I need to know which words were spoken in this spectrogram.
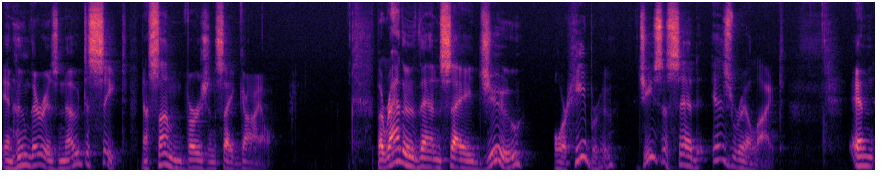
in whom there is no deceit. Now, some versions say guile. But rather than say Jew or Hebrew, Jesus said Israelite. And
